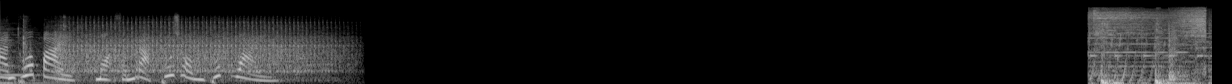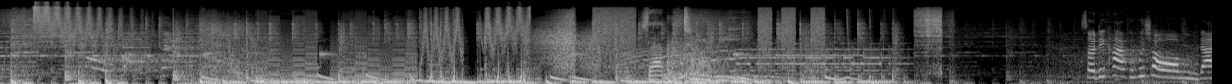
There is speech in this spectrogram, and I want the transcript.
การทั่วไปเหมาะสำหรับผู้ชมทุกวัย Zap TV. สวัสดีค่ะคุณผู้ชม ได้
